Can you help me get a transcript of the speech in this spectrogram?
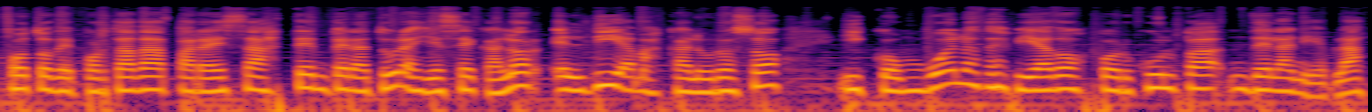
Foto de portada para esas temperaturas y ese calor, el día más caluroso y con vuelos desviados por culpa de la niebla.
